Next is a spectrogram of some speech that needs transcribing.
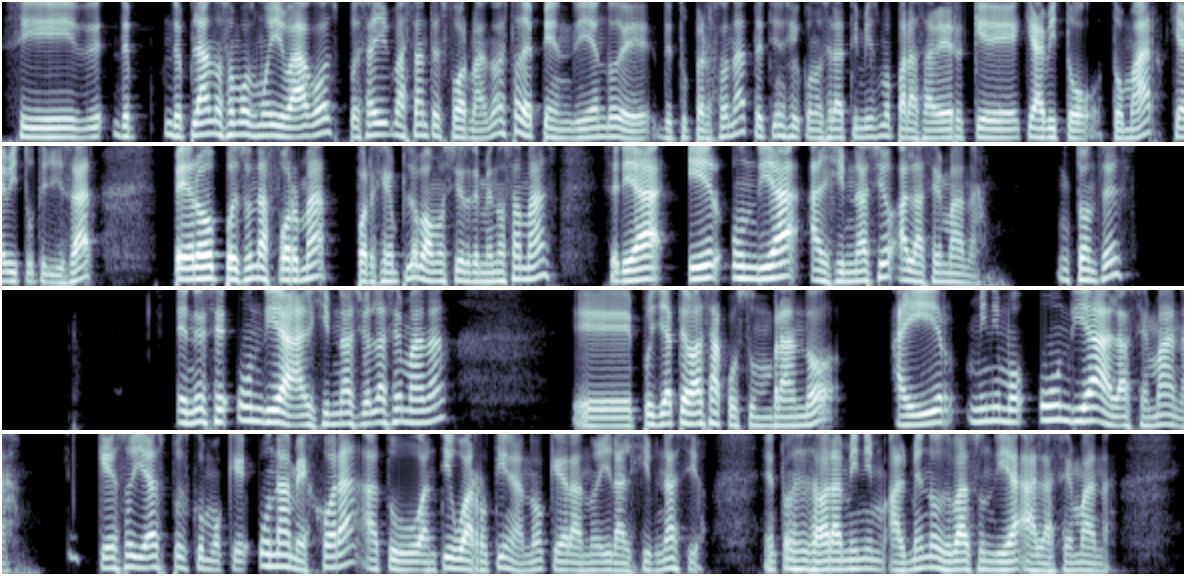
si de, plano somos muy vagos, pues hay bastantes formas, ¿no? Esto dependiendo de, tu persona, te tienes que conocer a ti mismo para saber qué, qué, hábito tomar, qué hábito utilizar. Pero pues una forma, por ejemplo, vamos a ir de menos a más, sería ir un día al gimnasio a la semana. Entonces, en ese un día al gimnasio a la semana, eh, pues ya te vas acostumbrando a ir mínimo un día a la semana que eso ya es pues como que una mejora a tu antigua rutina, ¿no? Que era no ir al gimnasio. Entonces ahora mínimo, al menos vas un día a la semana.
